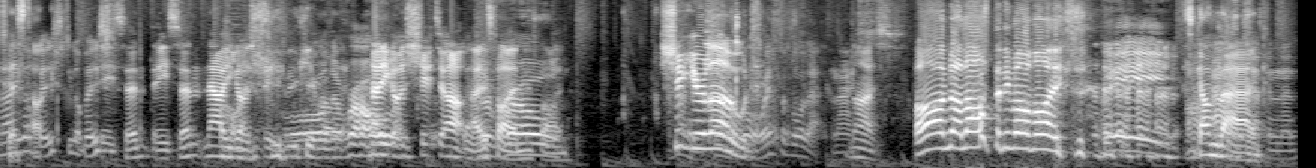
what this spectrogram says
No, you got boost. You got boost. Decent, decent. Now you Oh, got to shoot. Keep Oh, the rolling. roll. Now you got to shoot it up. No, it's The fine. It's fine. Shoot your load. Oh, where's the ball at? Nice. Nice. Oh, I'm not lost anymore, boys. Hey. Scumbag. Oh, then.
